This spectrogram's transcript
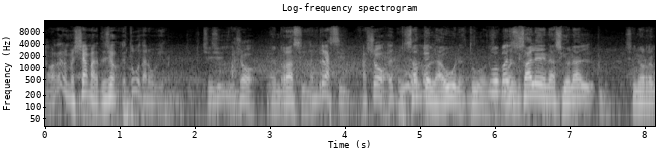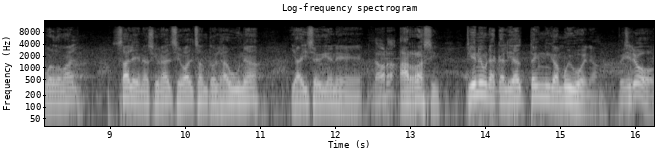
La verdad no me llama la atención. Estuvo Danubio, Sí, sí, sí. falló. En Racing. En Racing, falló. En Santos Laguna estuvo. tuvo Bueno, sale de Nacional, si no recuerdo mal, sale de Nacional, se va al Santos Laguna y ahí se viene La verdad, a Racing. Tiene una calidad técnica muy buena, pero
